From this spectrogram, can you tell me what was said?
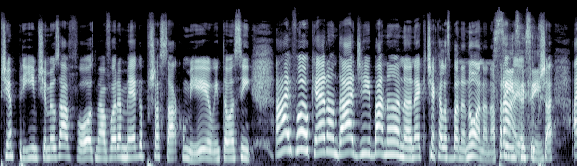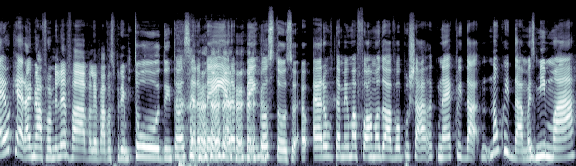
tinha primo, tinha meus avós, meu avô era mega puxa-saco meu, então assim, ai, vou, eu quero andar de banana, né, que tinha aquelas bananonas na praia. Sim, sim, sim. Puxar. Aí eu quero, aí meu avô me levava, levava os primos tudo, então assim, era bem, era bem gostoso. Era também uma forma do avô puxar, né, cuidar, não cuidar, mas mimar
